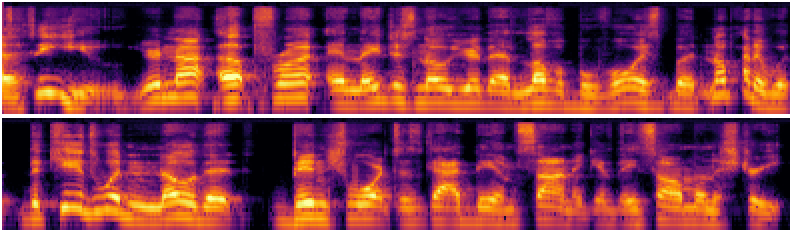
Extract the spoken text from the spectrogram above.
don't see you. You're not up front and they just know you're that lovable voice, but nobody would the kids wouldn't know that Ben Schwartz is goddamn Sonic if they saw him on the street.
